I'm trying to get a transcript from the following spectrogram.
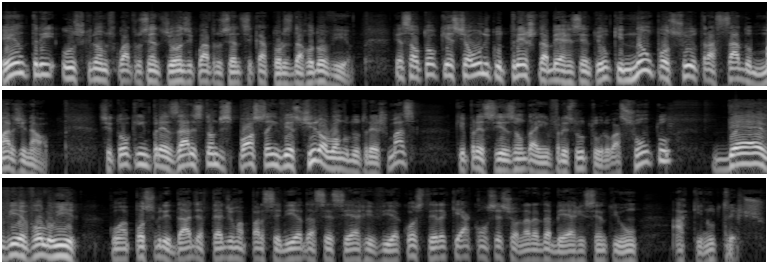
entre os quilômetros 411 e 414 da rodovia. Ressaltou que este é o único trecho da BR-101 que não possui o traçado marginal. Citou que empresários estão dispostos a investir ao longo do trecho, mas que precisam da infraestrutura. O assunto deve evoluir com a possibilidade até de uma parceria da CCR Via Costeira, que é a concessionária da BR-101 aqui no trecho.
